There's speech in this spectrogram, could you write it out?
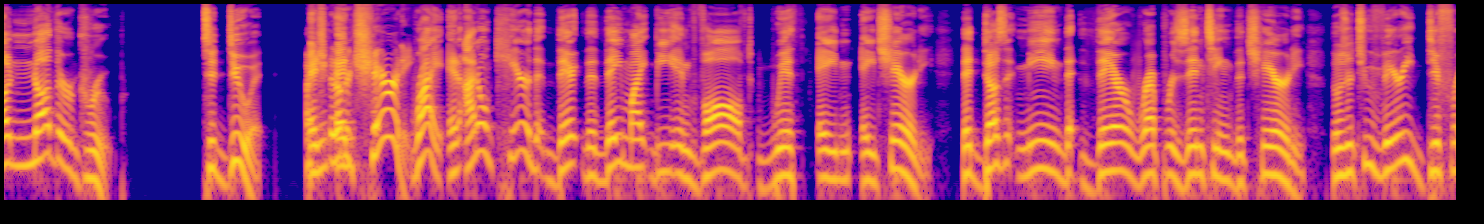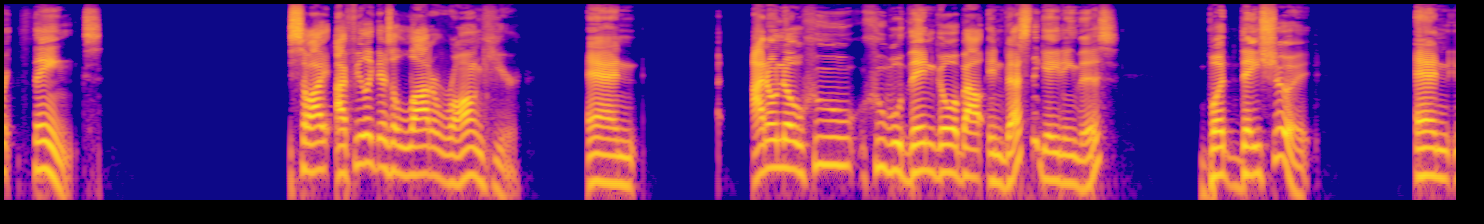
another group to do it. A ch- another charity, right? And I don't care that they that they might be involved with a a charity. That doesn't mean that they're representing the charity. Those are two very different things. So I, I feel like there's a lot of wrong here. And I don't know who who will then go about investigating this, but they should. And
